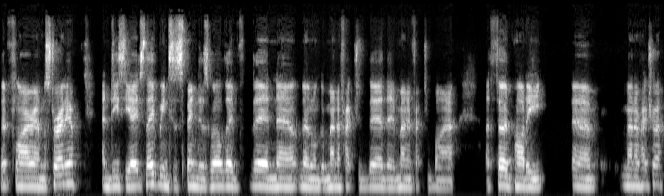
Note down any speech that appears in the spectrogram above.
that fly around Australia, and DC-8s, they've been suspended as well. They've they're now no longer manufactured there. They're manufactured by a, a third party um, manufacturer.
